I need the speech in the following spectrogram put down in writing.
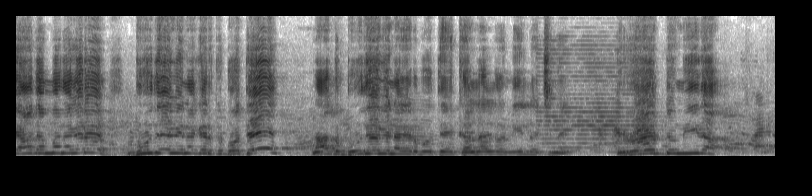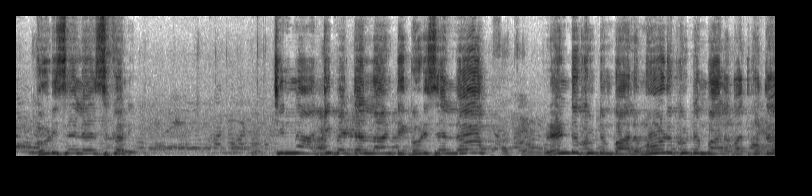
యాదమ్మ నగర్ భూదేవి నగర్కు పోతే నాకు భూదేవి నగర్ పోతే కళ్ళల్లో నీళ్ళు వచ్చినాయి రోడ్డు మీద గుడిసెలు వేసుకొని చిన్న అగ్గిపెట్టెల లాంటి గుడిసెల్లో రెండు కుటుంబాలు మూడు కుటుంబాలు బతుకుతూ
